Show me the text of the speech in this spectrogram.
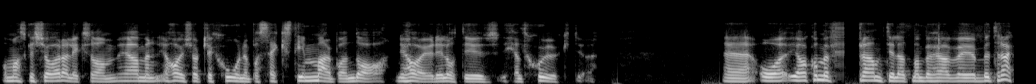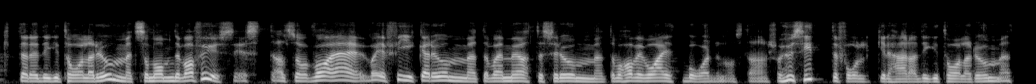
Om man ska köra liksom, ja, men jag har ju kört lektioner på sex timmar på en dag. Ni hör ju, det låter ju helt sjukt. Ju. Eh, och jag kommer fram till att man behöver betrakta det digitala rummet som om det var fysiskt. Alltså vad är, vad är fikarummet och vad är mötesrummet och vad har vi whiteboard någonstans och hur sitter folk i det här digitala rummet?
